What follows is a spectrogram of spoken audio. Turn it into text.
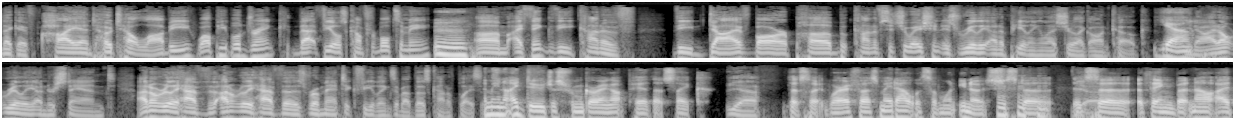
like a high end hotel lobby while people drink. That feels comfortable to me. Mm, Um, I think the kind of the dive bar pub kind of situation is really unappealing unless you're like on coke. yeah. You know, I don't really understand. I don't really have. The, I don't really have those romantic feelings about those kind of places. I mean, I do just from growing up here. That's like, yeah, that's like where I first made out with someone. You know, it's just a it's a, a thing. But now I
